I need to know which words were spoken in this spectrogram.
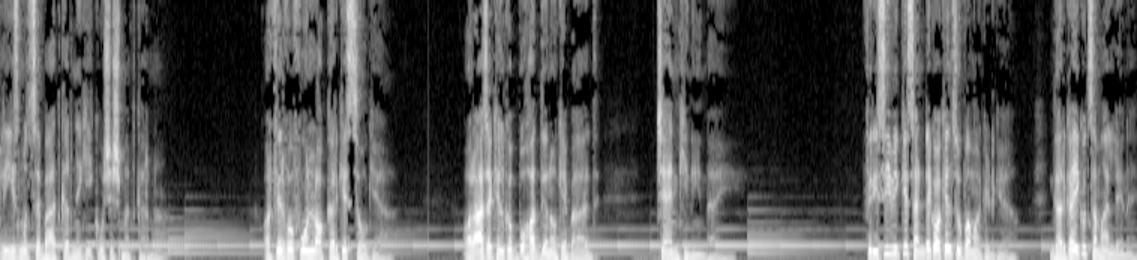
प्लीज़ मुझसे बात करने की कोशिश मत करना। और फिर वो फ़ोन लॉक करके सो गया। और आज अखिल को बहुत दिनों के बाद चैन की नींद आई। फिर इसी वीक के संडे को अखिल सुपरमार्केट गया। घर का ही कुछ सामान लेने।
